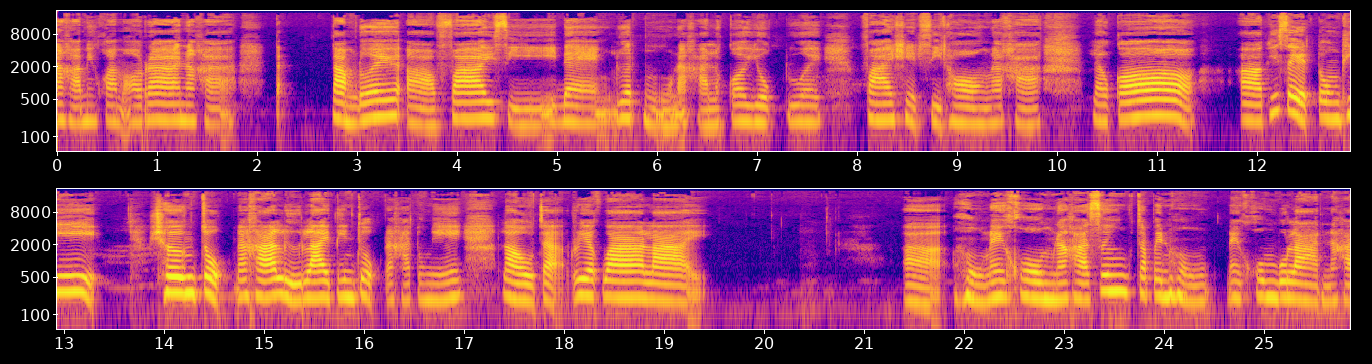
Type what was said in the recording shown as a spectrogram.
นะคะ มีความออร่านะคะ ตต่ำด้วยฝ้ายสีแดงเลือดหมูนะคะ แล้วก็ยกด้วยฝ้ายเฉดสีทองนะคะ แล้วก็พิเศษตรงที่เชิงจกนะคะ หรือลายตีนจกนะคะ ตรงนี้เราจะเรียกว่าลาย หงในโคมนะคะ ซึ่งจะเป็นหงในโคมโบราณนะคะ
